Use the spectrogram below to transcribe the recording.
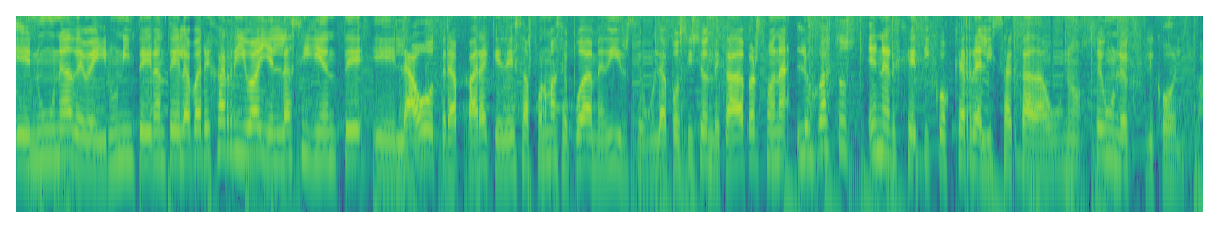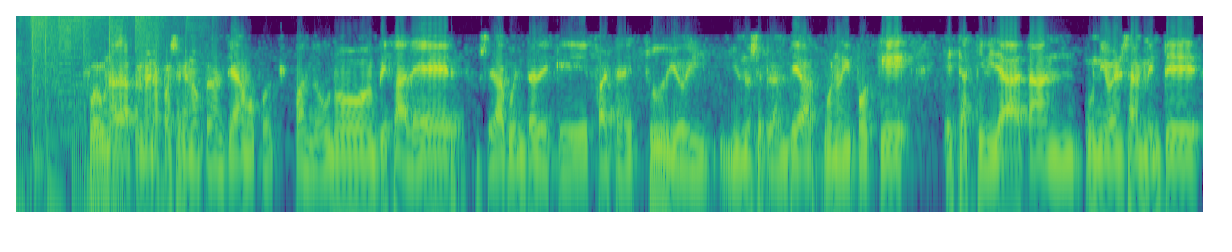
en una debe ir un integrante de la pareja arriba y en la siguiente eh, la otra para que de esa forma se pueda medir según la posición de cada persona los gastos energéticos que realiza cada uno, según lo explicó Oliva. Fue una de las primeras cosas que nos planteamos, porque cuando uno empieza a leer se da cuenta de que falta estudio y, y uno se plantea, bueno, ¿y por qué esta actividad tan universalmente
